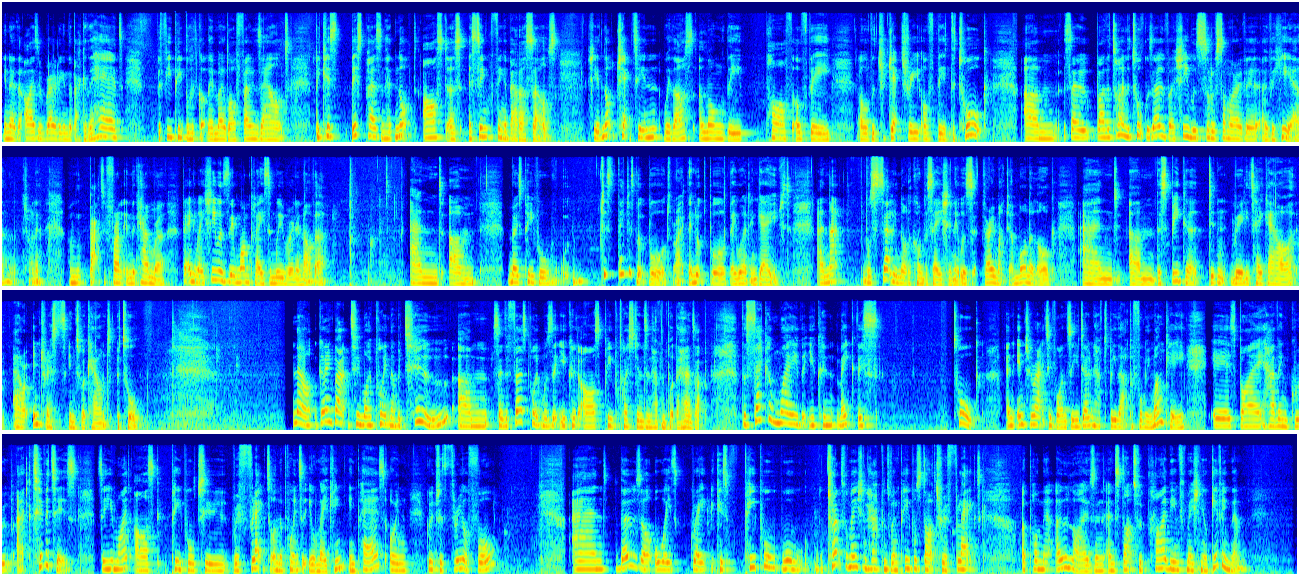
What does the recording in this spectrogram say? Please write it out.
you know, the eyes were rolling in the back of the head. A few people had got their mobile phones out because this person had not asked us a single thing about ourselves. She had not checked in with us along the path of the or the trajectory of the, the talk. Um, so by the time the talk was over, she was sort of somewhere over over here. I'm trying to I'm back to front in the camera. But anyway, she was in one place and we were in another. And um, most people just they just looked bored, right? They looked bored. They weren't engaged, and that was certainly not a conversation. It was very much a monologue, and um, the speaker didn't really take our our interests into account at all. Now, going back to my point number two, um, so the first point was that you could ask people questions and have them put their hands up. The second way that you can make this talk an interactive one so you don't have to be that performing monkey is by having group activities so you might ask people to reflect on the points that you're making in pairs or in groups of three or four and those are always great because people will transformation happens when people start to reflect upon their own lives and, and start to apply the information you're giving them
